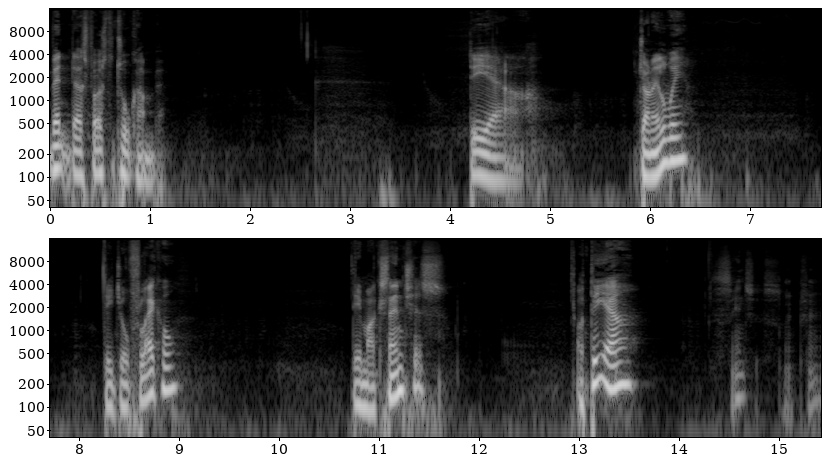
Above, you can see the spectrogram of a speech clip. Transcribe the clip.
vandt deres første to kampe. Det er John Elway. Det er Joe Flacco. Det er Mark Sanchez. Og det er... Sanchez. Okay.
